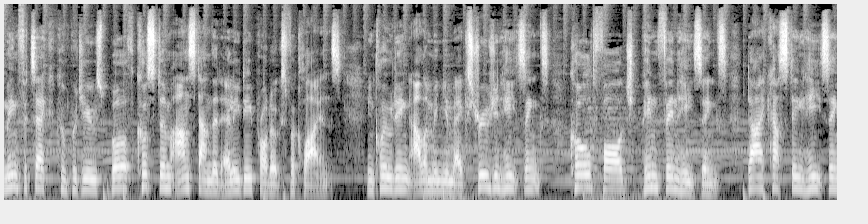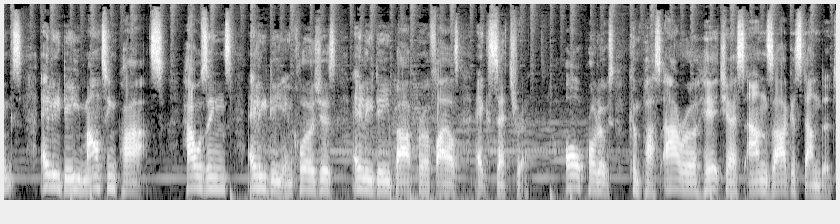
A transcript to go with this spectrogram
Mingfa Tech can produce both custom and standard LED products for clients, including aluminium extrusion heatsinks, cold forged pin fin heatsinks, die casting heatsinks, LED mounting parts, housings, LED enclosures, LED bar profiles, etc. All products can pass ROHS and Zhaga standard.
